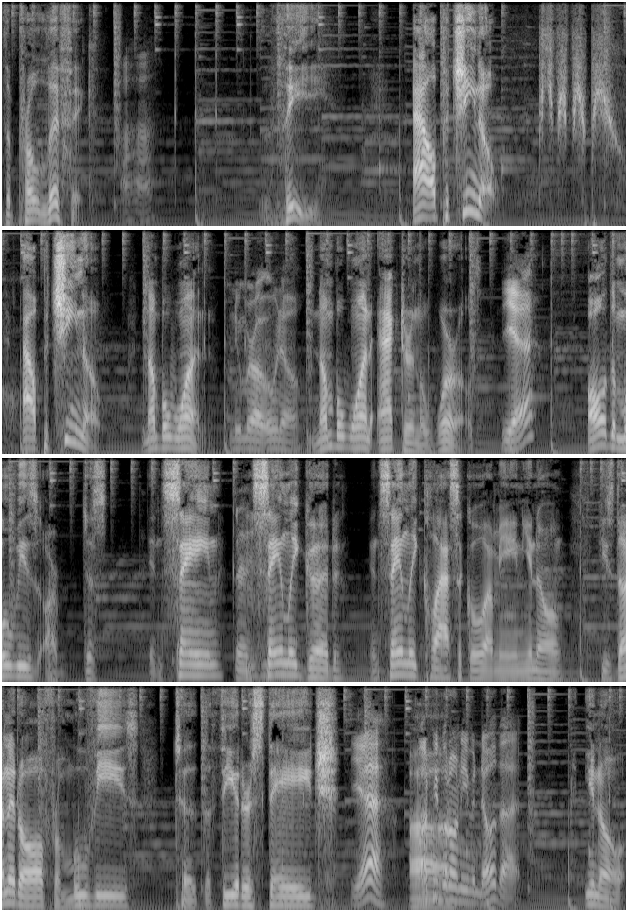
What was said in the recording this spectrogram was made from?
the prolific, Uh-huh. the Al Pacino. Al Pacino, number one, Numero uno. number one actor in the world. Yeah. All the movies are just insane. Mm-hmm. They're insanely good, insanely classical. I mean, you know, he's done it all from movies to the theater stage. Yeah. A lot of people Uh, don't even know that. You know,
